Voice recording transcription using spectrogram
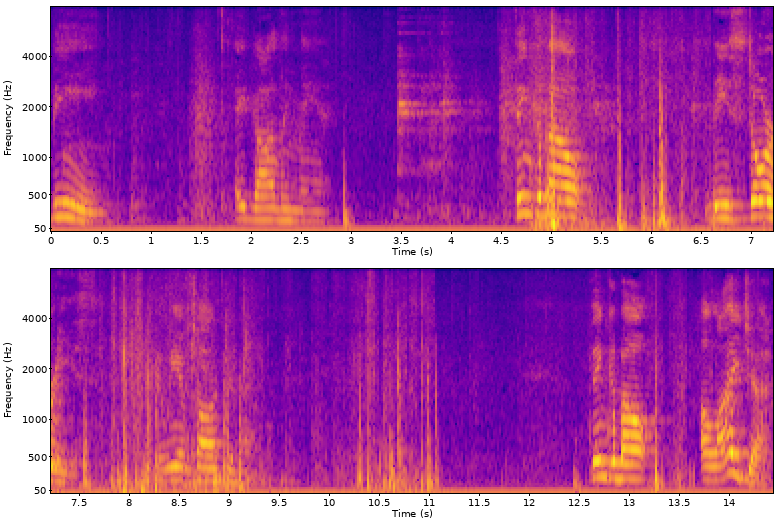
being a godly man. Think about these stories that we have talked about. Think about Elijah.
